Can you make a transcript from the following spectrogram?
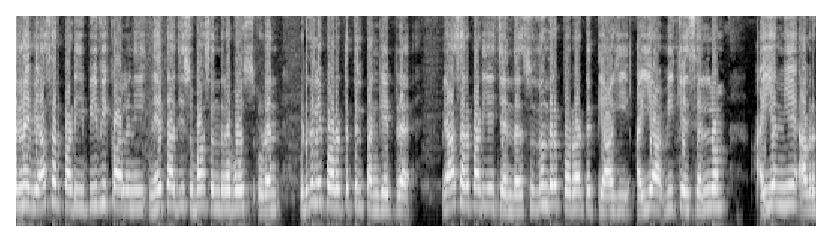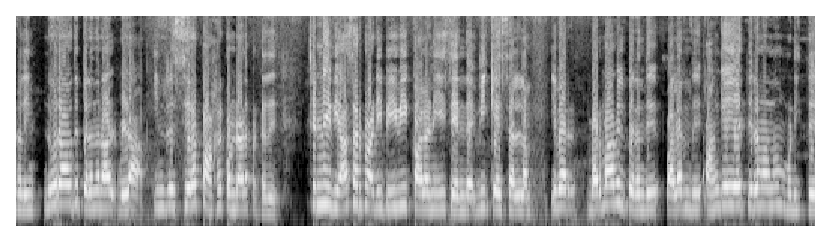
சென்னை வியாசார்பாடி பிவி காலனி நேதாஜி சுபாஷ் சந்திர போஸ் உடன் விடுதலை போராட்டத்தில் பங்கேற்ற வியாசார்பாடியைச் சேர்ந்த சுதந்திர போராட்ட தியாகி ஐயா வி கே செல்வம் ஐஎன்ஏ அவர்களின் நூறாவது பிறந்தநாள் விழா இன்று சிறப்பாக கொண்டாடப்பட்டது. சென்னை வியாசார்பாடி பிவி காலனியை சேர்ந்த வி கே செல்லம் இவர் பர்மாவில் பிறந்து வளர்ந்து அங்கேயே திருமணம் முடித்து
